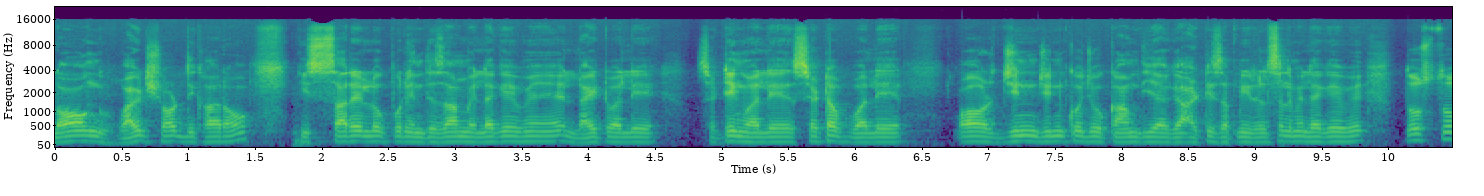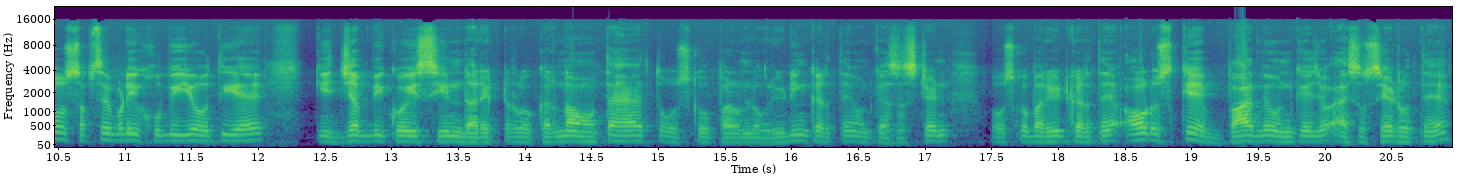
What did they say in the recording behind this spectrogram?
लॉन्ग वाइड शॉट दिखा रहा हूँ कि सारे लोग पूरे इंतज़ाम में लगे हुए हैं लाइट वाले सेटिंग वाले सेटअप वाले और जिन जिन को जो काम दिया गया आर्टिस्ट अपनी रिहर्सल में लगे हुए। दोस्तों, सबसे बड़ी खूबी ये होती है कि जब भी कोई सीन डायरेक्टर को करना होता है तो उसके ऊपर उन लोग रीडिंग करते हैं, उनके असिस्टेंट उसके ऊपर रीड करते हैं और उसके बाद में उनके जो एसोसिएट होते हैं,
